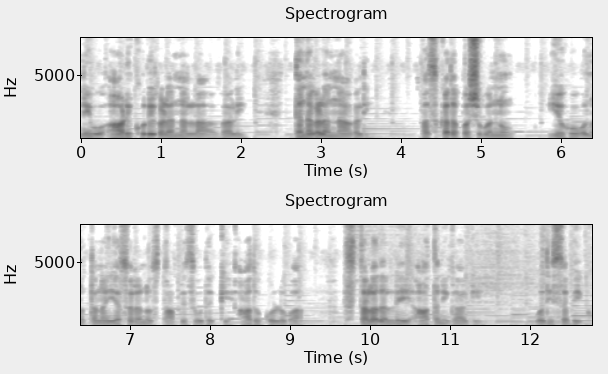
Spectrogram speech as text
ನೀವು ಆಡಿ ಕುರಿಗಳನ್ನಲ್ಲಾಗಲಿ ದನಗಳನ್ನಾಗಲಿ, ಪಸ್ಕದ ಪಶುವನ್ನು ಯಹೋವನು ತನ್ನ ಹೆಸರನ್ನು ಸ್ಥಾಪಿಸುವುದಕ್ಕೆ ಆದುಕೊಳ್ಳುವ ಸ್ಥಳದಲ್ಲೇ ಆತನಿಗಾಗಿ ವಧಿಸಬೇಕು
